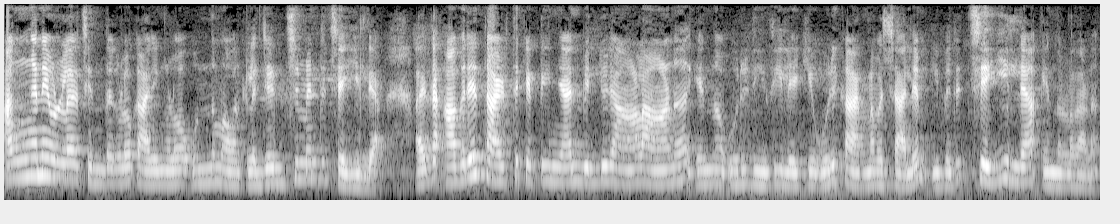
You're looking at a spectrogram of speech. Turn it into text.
അങ്ങനെയുള്ള ചിന്തകളോ കാര്യങ്ങളോ ഒന്നും അവർക്കില്ല. ജഡ്ജ്മെന്റ് ചെയ്യില്ല. അതായത് അവരെ താഴ്ത്തി കെട്ടി ഞാൻ വലിയൊരാളാണ് എന്ന ഒരു രീതിയിലേക്ക് ഒരു കാരണവശാലും ഇവർ ചെയ്യില്ല എന്നുള്ളതാണ്.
